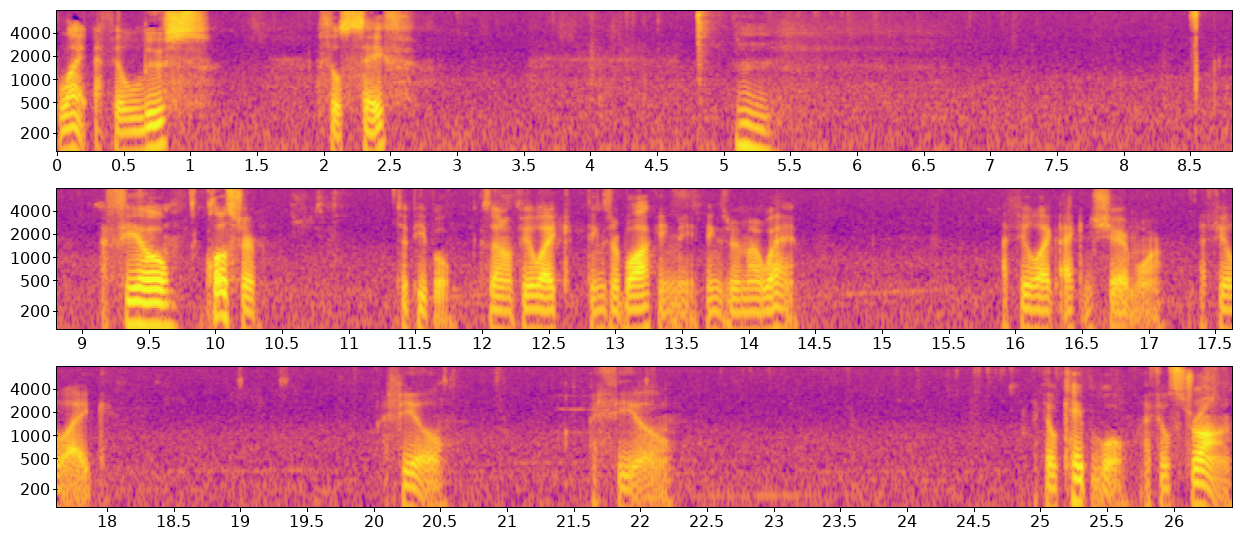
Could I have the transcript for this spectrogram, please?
light. I feel loose. I feel safe. Hmm. I feel closer to people because I don't feel like things are blocking me, things are in my way. I feel like I can share more. I feel like I feel I feel I feel capable. I feel strong.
